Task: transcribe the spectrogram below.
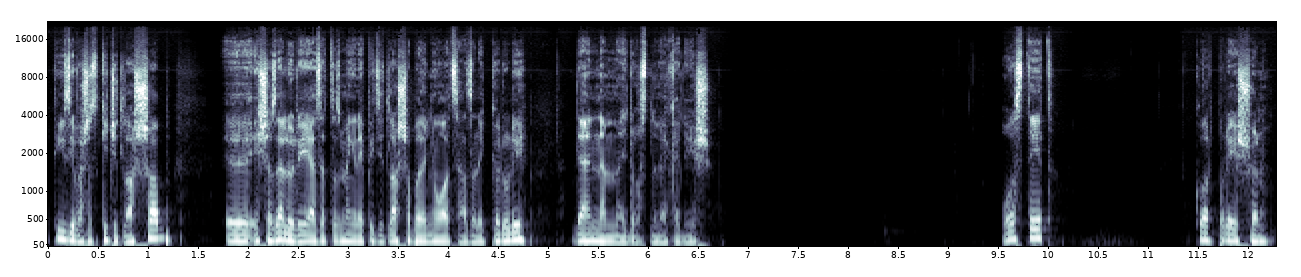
10 éves az kicsit lassabb, ö, és az előrejelzett az megint egy picit lassabb, a 8% körüli, de nem egy rossz növekedés. Allstate Corporation.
